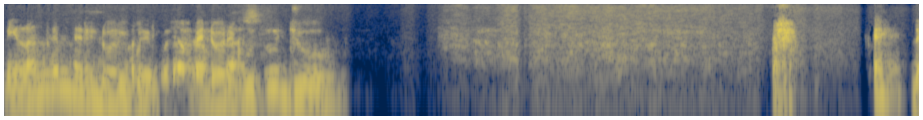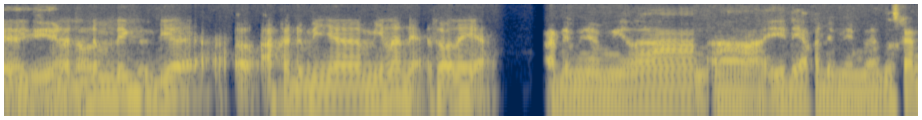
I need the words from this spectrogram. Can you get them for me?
Milan kan dari 2000 sampai 2007. Eh, dari Ya, iya, 96 ding. Dia eh, akademinya Milan ya, soalnya ya. Akademinya Milan, ah, iya dia Akademi Milan. Terus kan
